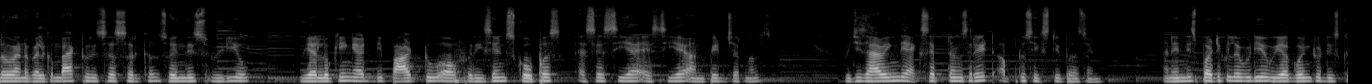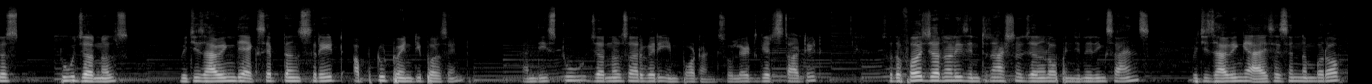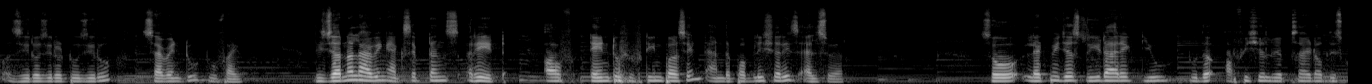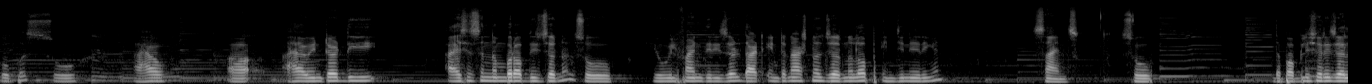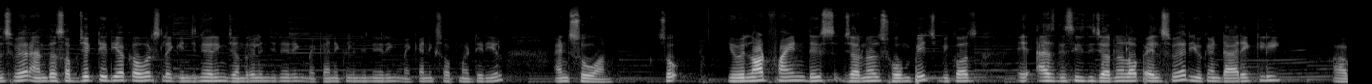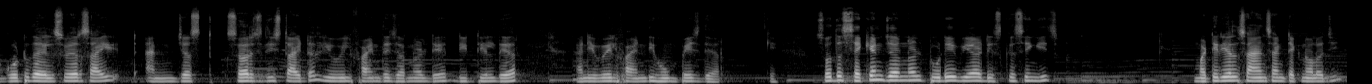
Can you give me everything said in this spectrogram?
and welcome back to Research Circle. So in this video, we are looking at the part 2 of recent Scopus SSCI SCI unpaid journals, which is having the acceptance rate up to 60%. And in this particular video, we are going to discuss two journals, which is having the acceptance rate up to 20%. And these two journals are very important. So let's get started. So the first journal is International Journal of Engineering Science which is having a ISSN number of 00207225. This journal having acceptance rate of 10 to 15% and the publisher is Elsevier. So let me just redirect you to the official website of the Scopus. So I have uh, I have entered the ISSN number of this journal. So you will find the result that International Journal of Engineering and Science. So the publisher is Elsevier and the subject area covers like engineering general engineering mechanical engineering mechanics of material and so on. So you will not find this journal's homepage because eh, as this is the journal of Elsevier you can directly uh, go to the Elsevier site and just search this title. You will find the journal there detail there and you will find the homepage there. Okay. So the second journal today we are discussing is material science and technology.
